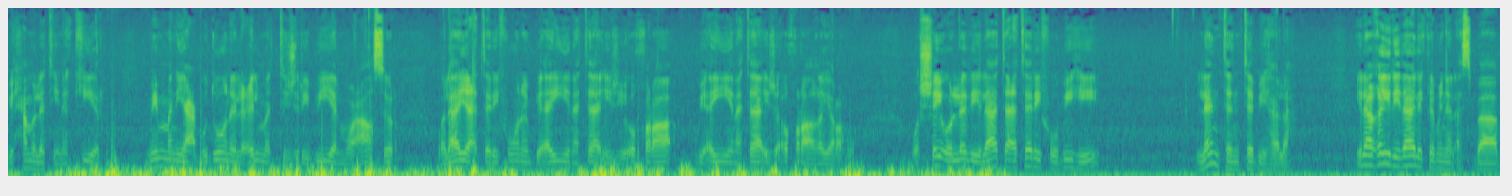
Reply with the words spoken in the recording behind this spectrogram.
بحملة نكير ممن يعبدون العلم التجريبي المعاصر ولا يعترفون بأي نتائج أخرى بأي نتائج أخرى غيره. والشيء الذي لا تعترف به لن تنتبه له. إلى غير ذلك من الأسباب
